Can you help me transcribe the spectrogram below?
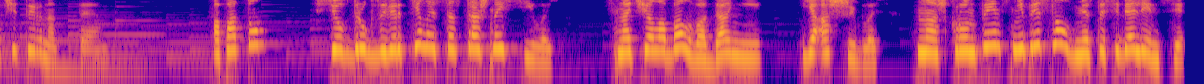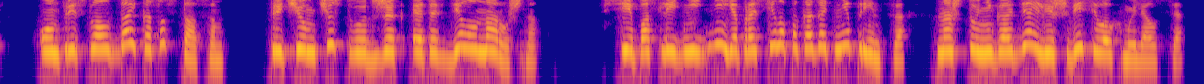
14 А потом все вдруг завертелось со страшной силой. Сначала бал в Адании. Я ошиблась. Наш кронпринц не прислал вместо себя Ленси. Он прислал Дайка со Стасом. Причем, чувствую, Джек это сделал нарочно. Все последние дни я просила показать мне принца, на что негодяй лишь весело ухмылялся.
